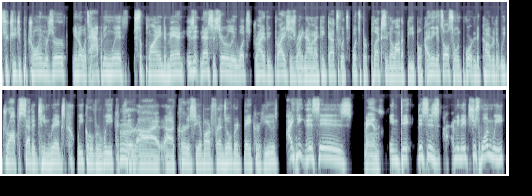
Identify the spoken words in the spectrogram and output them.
Strategic Petroleum Reserve. You know what's happening with supply and demand isn't necessarily what's driving prices right now, and I think that's what's what's perplexing a lot of people. I think it's also important to cover that we dropped 17 rigs week over week hmm. for uh, uh, courtesy of our friends over at Baker Hughes. I think this is man. Indi- this is I mean it's just one week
